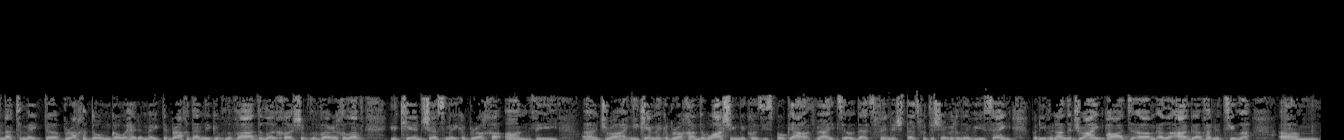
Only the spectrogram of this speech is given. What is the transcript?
not to make the bracha. Don't go ahead and make the bracha. You can't just make a bracha on the uh, drying. You can't make a bracha on the washing because he spoke out, right? So that's finished. That's what the Shevet Halevi is saying. But even on the drying part, um. Um,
